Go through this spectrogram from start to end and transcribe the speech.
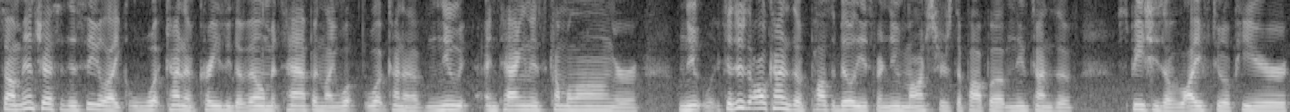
So I'm interested to see like what kind of crazy developments happen, like what what kind of new antagonists come along, or new because there's all kinds of possibilities for new monsters to pop up, new kinds of species of life to appear,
